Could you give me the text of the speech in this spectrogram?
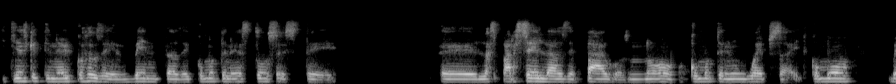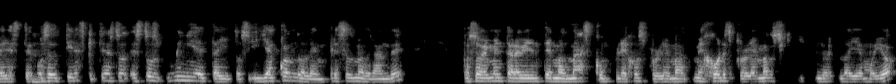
y tienes que tener cosas de venta, de cómo tener estos, este, eh, las parcelas de pagos, ¿no? Cómo tener un website, cómo ver este, o sea, tienes que tener estos, estos mini detallitos y ya cuando la empresa es más grande, pues obviamente ahora vienen temas más complejos, problemas, mejores problemas, lo, llamo yo,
